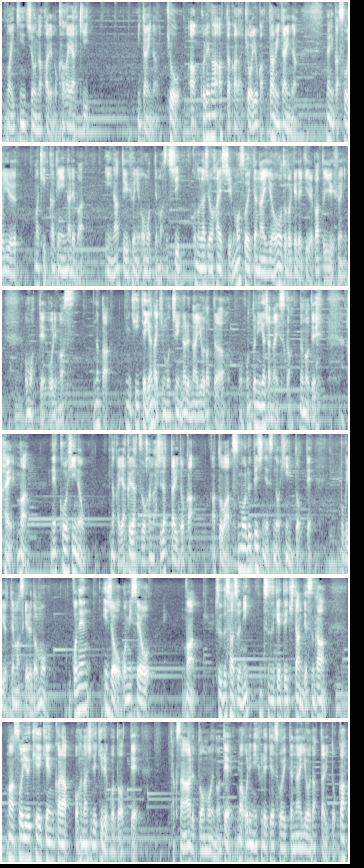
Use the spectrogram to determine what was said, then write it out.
まあ、一日の中での輝きみたいな今日あこれがあったから今日良かったみたいな何かそういう、まあ、きっかけになればいいなというふうに思ってますしこのラジオ配信もそういった内容をお届けできればというふうに思っております。なんか聞いて嫌な気持ちになる内容だったらもう本当に嫌じゃないですか。なので はいまあねコーヒーのなんか役立つお話だったりとかあとはスモールビジネスのヒントって僕言ってますけれども5年以上お店をまあ潰さずに続けてきたんですがまあそういう経験からお話しできることってたくさんあると思うので、まあ、折に触れてそういった内容だったりとか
